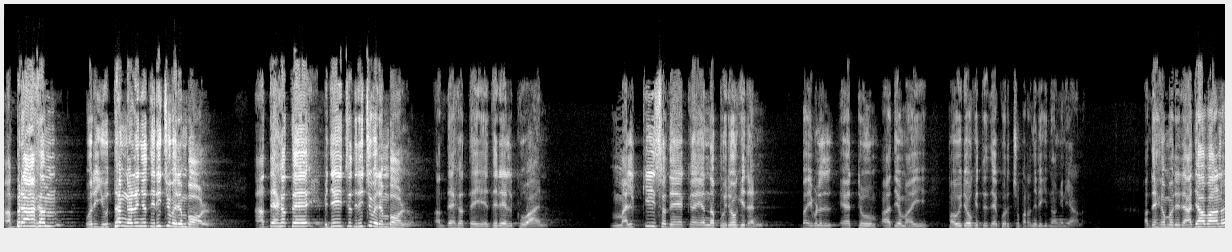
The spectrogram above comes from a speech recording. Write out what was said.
Abraham ഒരു യുദ്ധം കഴിഞ്ഞ് തിരിച്ചു വരുമ്പോൾ അദ്ദേഹത്തെ വിജയിച്ച് തിരിച്ചു വരുമ്പോൾ അദ്ദേഹത്തെ എതിരേൽക്കുവാൻ മൽക്കി സ്വദേക്ക് എന്ന പുരോഹിതൻ ബൈബിളിൽ ഏറ്റവും ആദ്യമായി പൗരോഹിത്യത്തെക്കുറിച്ച് പറഞ്ഞിരിക്കുന്നത് അങ്ങനെയാണ് അദ്ദേഹം ഒരു രാജാവാണ്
